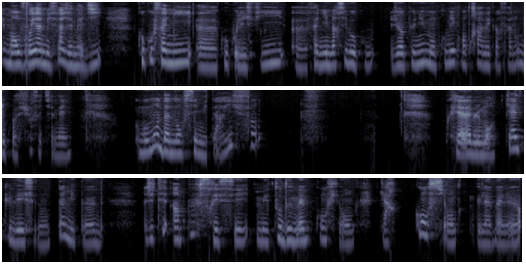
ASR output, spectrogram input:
Elle m'a envoyé un message, elle m'a dit Coucou Fanny, euh, coucou les filles. Euh, Fanny, merci beaucoup. J'ai obtenu mon premier contrat avec un salon de coiffure cette semaine. Au moment d'annoncer mes tarifs, préalablement calculés selon ta méthode, j'étais un peu stressée, mais tout de même confiante, car consciente de la valeur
